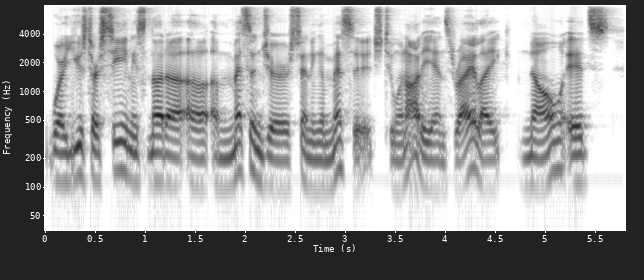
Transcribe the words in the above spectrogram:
where you start seeing it's not a, a messenger sending a message to an audience, right? Like no, it's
